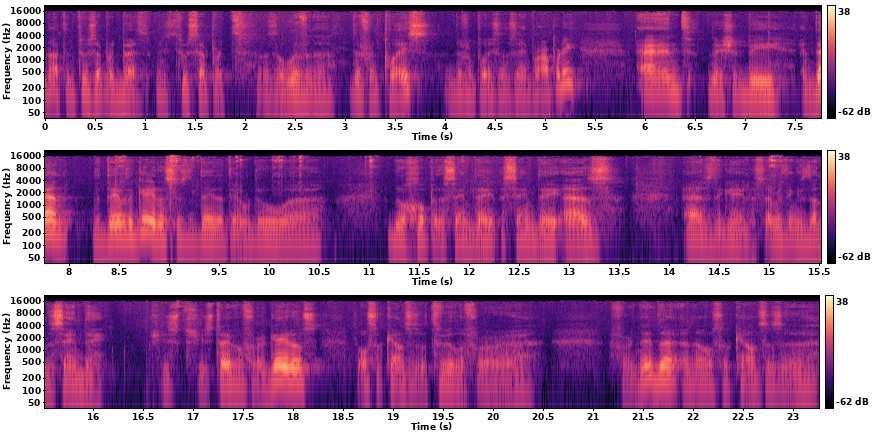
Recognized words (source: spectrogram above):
not in two separate beds. It means two separate, they live in a different place, a different place on the same property, and they should be, and then the day of the Geirus is the day that they will do, uh, do a chuppah the same day, the same day as, as the Geirus. Everything is done the same day. She's, she's table for a Geirus, it also counts as a tvila for, uh, for nida, and also counts as a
